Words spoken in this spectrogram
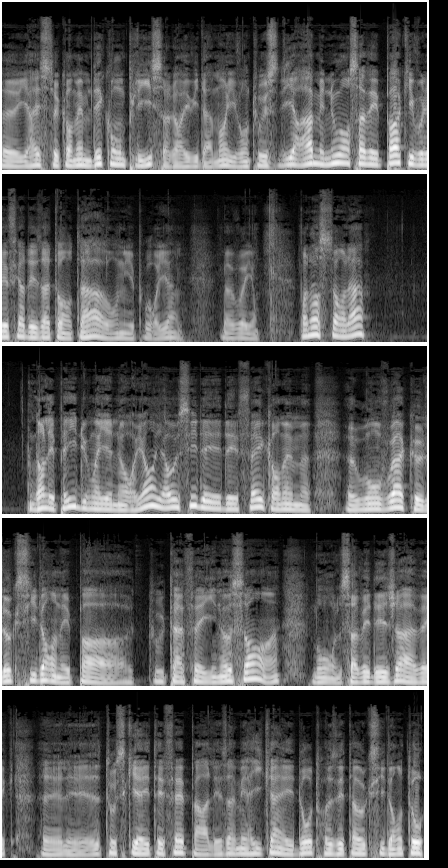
euh, il reste quand même des complices. Alors évidemment, ils vont tous dire ah mais nous on savait pas qu'ils voulaient faire des attentats, on n'y est pour rien. Ben voyons. Pendant ce temps-là, dans les pays du Moyen-Orient, il y a aussi des, faits quand même où on voit que l'Occident n'est pas tout à fait innocent. Hein. Bon, on le savait déjà avec les, tout ce qui a été fait par les Américains et d'autres États occidentaux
